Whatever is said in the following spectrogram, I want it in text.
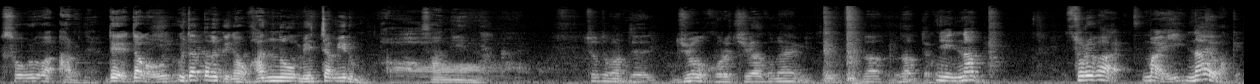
それはあるね。でだから歌った時の反応めっちゃ見るもん。3人。ちょっと待ってジョーこれ違くないみたいな。ななってことになそれがまあいないわけ。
